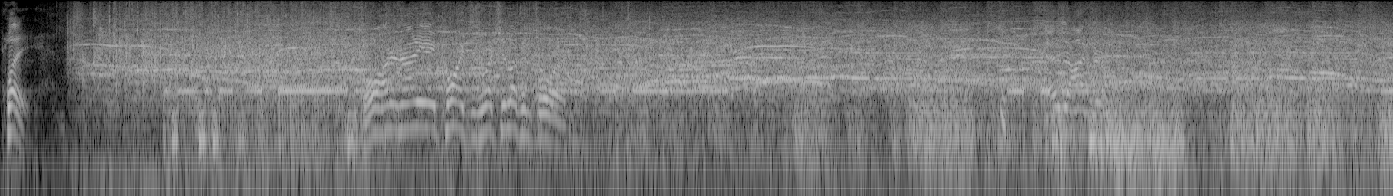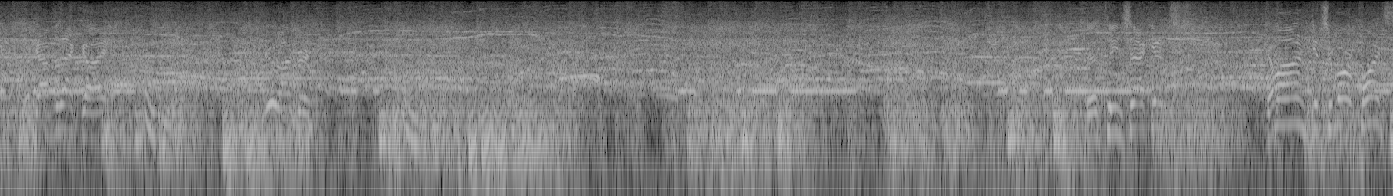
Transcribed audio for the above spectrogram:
Play. 498 points is what you're looking for. There's a 100. Look out for that guy. 200. Fifteen seconds. Come on, get some more points.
